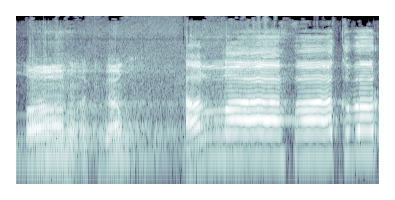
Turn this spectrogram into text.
الله أكبر. الله أكبر.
